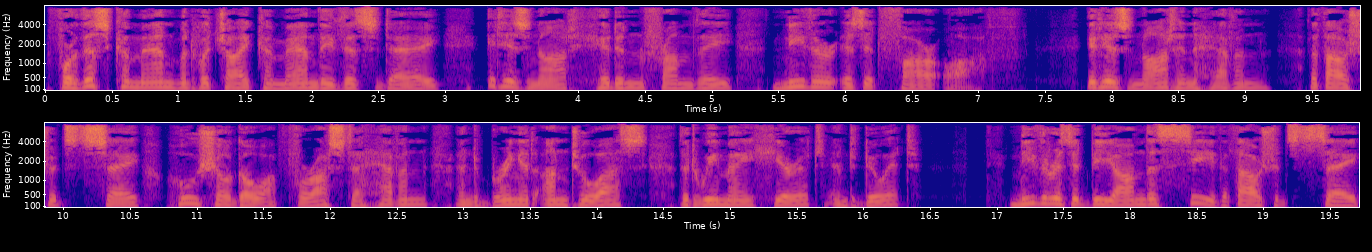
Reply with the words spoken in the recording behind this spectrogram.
For this commandment which I command thee this day, it is not hidden from thee, neither is it far off. It is not in heaven, that thou shouldst say, Who shall go up for us to heaven, and bring it unto us, that we may hear it and do it? Neither is it beyond the sea, that thou shouldst say,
